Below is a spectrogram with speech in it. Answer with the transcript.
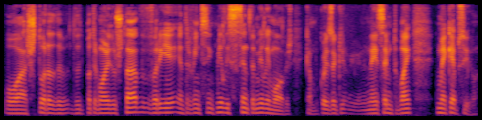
ou à gestora de, de, património do Estado, varia entre 25 mil e 60 mil imóveis, que é uma coisa que nem sei muito bem como é que é possível.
